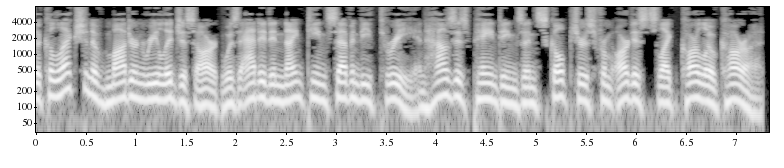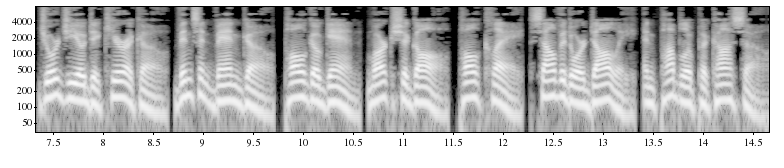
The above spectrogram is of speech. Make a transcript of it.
The collection of modern religious art was added in 1973 and houses paintings and sculptures from artists like Carlo Carrà, Giorgio de Chirico, Vincent van Gogh, Paul Gauguin, Marc Chagall, Paul Klee, Salvador Dali, and Pablo Picasso.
